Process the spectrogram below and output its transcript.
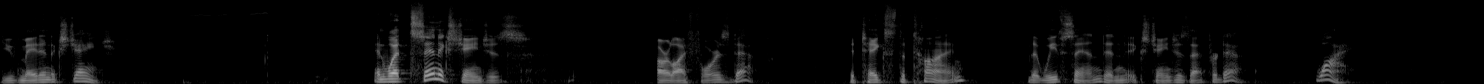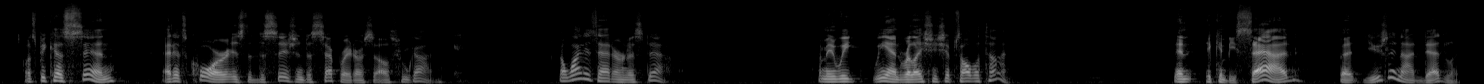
You've made an exchange. And what sin exchanges our life for is death. It takes the time that we've sinned and exchanges that for death. Why? Well, it's because sin, at its core, is the decision to separate ourselves from God. Now, why does that earn us death? I mean, we, we end relationships all the time. And it can be sad, but usually not deadly.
